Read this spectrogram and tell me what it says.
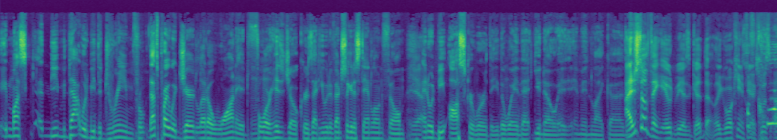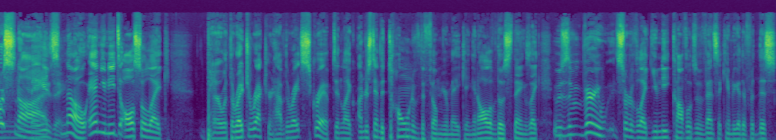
it must that would be the dream for that's probably what jared leto wanted for his joker is that he would eventually get a standalone film Mm-hmm. Yeah. and it would be oscar worthy the way that you know him in like a I just don't think it would be as good though. Like Joaquin of Phoenix course was not no and you need to also like pair with the right director and have the right script and like understand the tone of the film you're making and all of those things. Like it was a very sort of like unique confluence of events that came together for this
